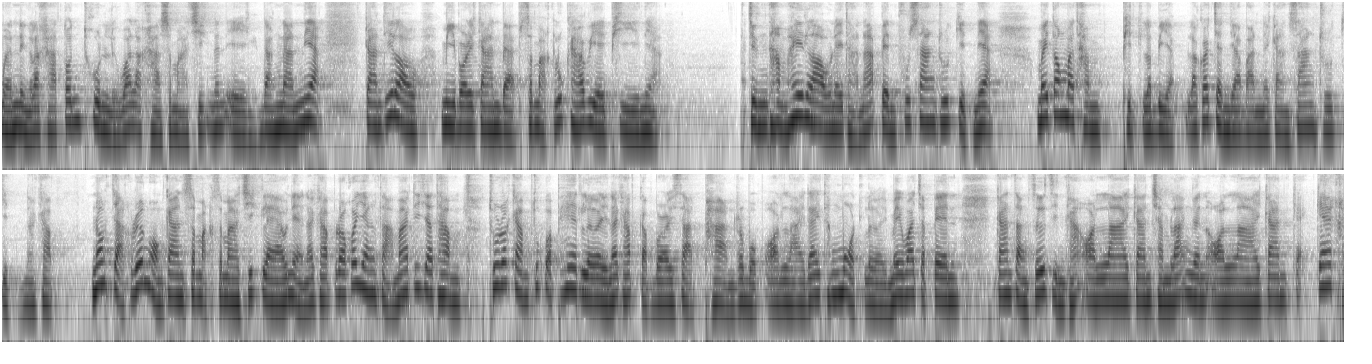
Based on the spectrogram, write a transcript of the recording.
มือนหนึ่งราคาต้นทุน หรือว่าราคาสมาชิกนั่นเอง ดังนั้นเนี่ยการที่เรามีบริการแบบสมัครลูกค้า VIP เนี่ย จึงทำให้เราในฐานะเป็นผู้สร้างธุรกิจเนี่ยไม่ต้องมาทำผิดระเบียบ แล้วก็จรรยาบรรณในการสร้างธุรกิจนะครับ นอกจากเรื่องของการสมัครสมาชิกแล้วเนี่ยนะครับเราก็ยังสามารถที่จะทำธุรกรรมทุกประเภทเลยนะครับกับบริษัทผ่านระบบออนไลน์ได้ทั้งหมดเลย ไม่ว่าจะเป็นการสั่งซื้อสินค้าออนไลน์ การชำระเงินออนไลน์ การแก้แก้ไข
